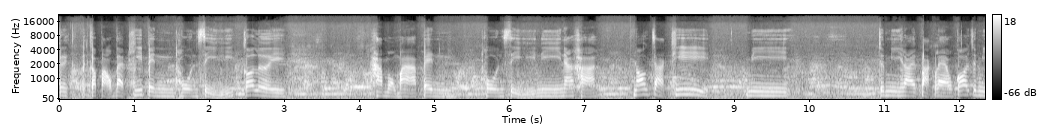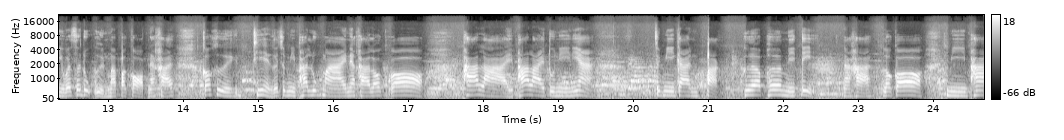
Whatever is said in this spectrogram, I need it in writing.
กระกระเป๋าแบบที่เป็นโทนสีก็เลยทำออกมาเป็นโทนสีนี้นะคะ นอกจากที่มี จะมีลายปักแล้วก็จะมีวัสดุอื่นมาประกอบนะคะ ก็คือที่เห็นก็จะมีผ้าลูกไม้นะคะ แล้วก็ผ้าลาย ผ้าลายตัวนี้เนี่ยจะมีการปักเพื่อเพิ่มมิตินะคะ แล้วก็มีผ้า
